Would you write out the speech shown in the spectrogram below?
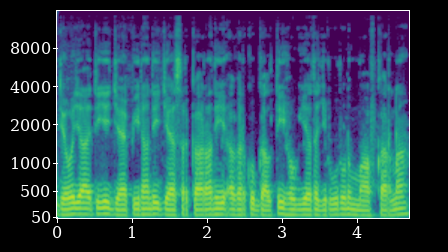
ਦਿਓ ਇਜਾਜ਼ਤ ਜੀ, ਜੈ ਪੀਰਾਂ ਦੀ, ਜੈ ਸਰਕਾਰਾਂ ਦੀ। ਅਗਰ ਕੋਈ ਗਲਤੀ ਹੋ ਗਈ ਹੈ ਤਾਂ ਜ਼ਰੂਰ ਉਹਨੂੰ ਮਾਫ ਕਰਨਾ।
